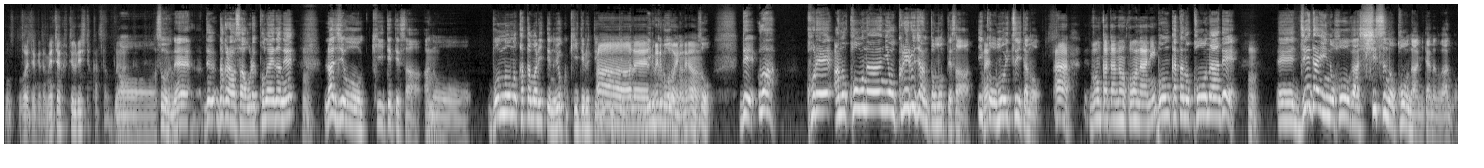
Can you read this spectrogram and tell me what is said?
覚えてるけど、めちゃくちゃ嬉しかった覚えある。ああ、そうよね。で、だからさ、俺この間ね、うんラジオを聞いててさ、あのー煩悩の塊っていうのよく聞いてるって言うああれミルクボーイのねうんそう。で、うわ、これ、あのコーナーに送れるじゃんと思ってさ、一個思いついたの。ああ、ボンカタのコーナーに？ボンカタのコーナーで、うん。えージェダイの方がシスのコーナーみたいなのがあるの。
